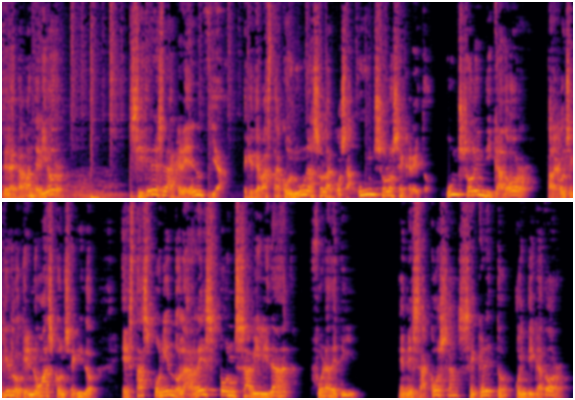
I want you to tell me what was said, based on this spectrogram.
de la etapa anterior. Si tienes la creencia de que te basta con una sola cosa, un solo secreto, un solo indicador para conseguir lo que no has conseguido, estás poniendo la responsabilidad fuera de ti, en esa cosa, secreto o indicador.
